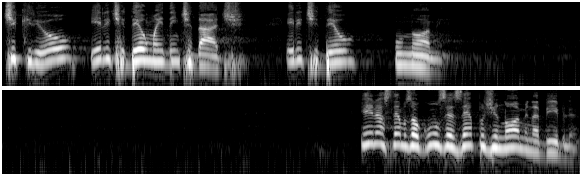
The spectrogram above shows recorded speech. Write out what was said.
te criou, ele te deu uma identidade, ele te deu um nome. E aí nós temos alguns exemplos de nome na Bíblia.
